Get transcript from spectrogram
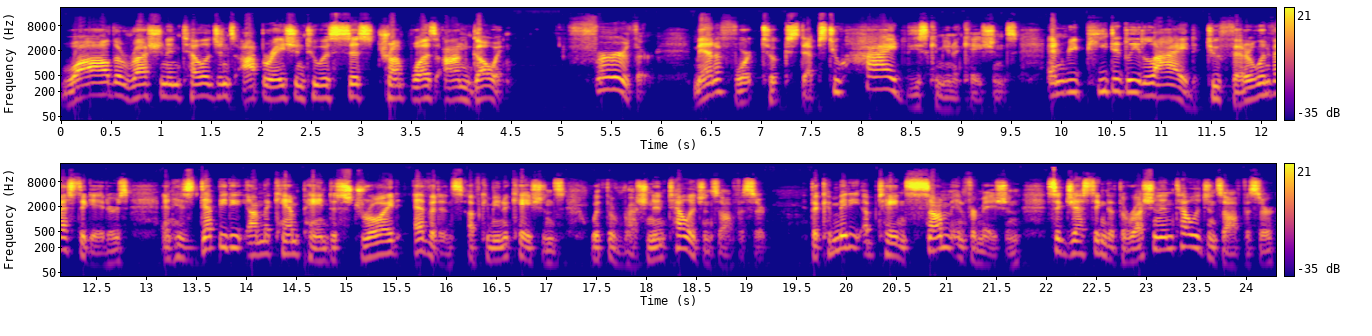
while the Russian intelligence operation to assist Trump was ongoing. Further, Manafort took steps to hide these communications and repeatedly lied to federal investigators, and his deputy on the campaign destroyed evidence of communications with the Russian intelligence officer. The committee obtained some information suggesting that the Russian intelligence officer,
